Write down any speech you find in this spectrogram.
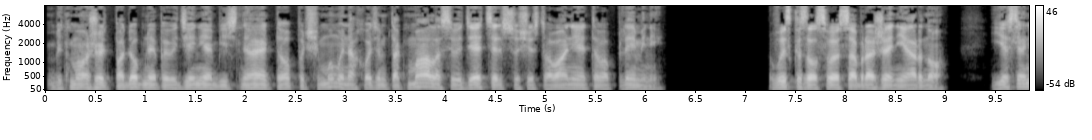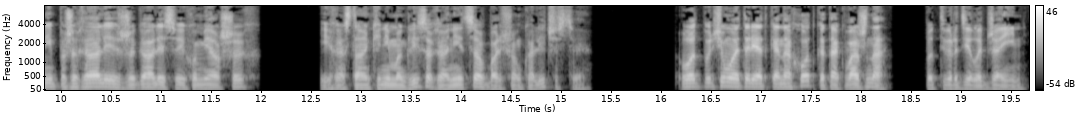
Быть может, подобное поведение объясняет то, почему мы находим так мало свидетельств существования этого племени. Высказал свое соображение Арно. Если они пожирали и сжигали своих умерших, их останки не могли сохраниться в большом количестве. Вот почему эта редкая находка так важна, подтвердила Джаинь.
